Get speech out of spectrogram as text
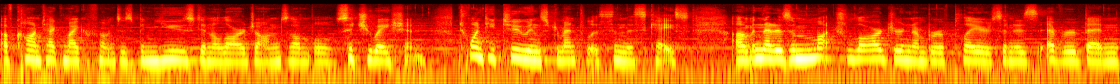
of contact microphones has been used in a large ensemble situation. 22 instrumentalists in this case, um, and that is a much larger number of players than has ever been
